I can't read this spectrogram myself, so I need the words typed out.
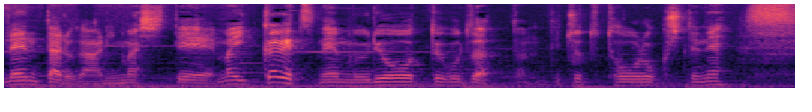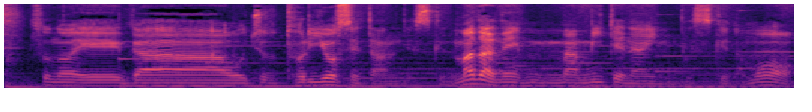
レンタルがありまして、まあ、1ヶ月ね無料ということだったんでちょっと登録してねその映画をちょっと取り寄せたんですけどまだね、まあ、見てないんですけども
